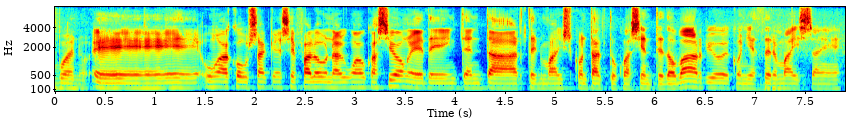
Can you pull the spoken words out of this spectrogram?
Bueno, eh, unha cousa que se falou en algunha ocasión é de intentar ter máis contacto coa xente do barrio e coñecer máis eh,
